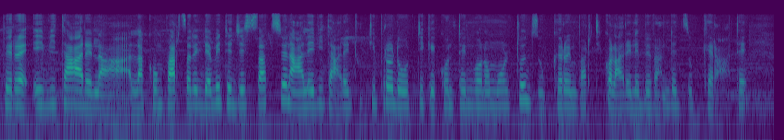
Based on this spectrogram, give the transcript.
per evitare la, la, comparsa del diabete gestazionale, evitare tutti i prodotti che contengono molto zucchero, in particolare le bevande zuccherate.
